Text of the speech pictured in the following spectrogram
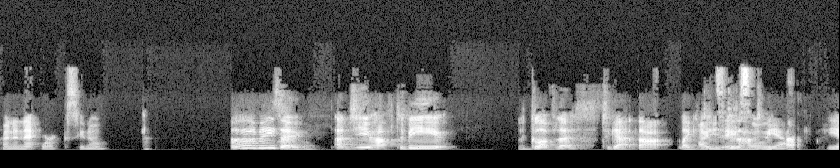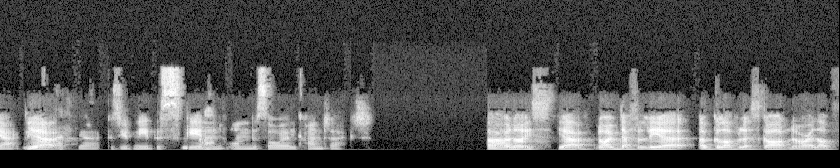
kind of networks, you know. Oh, amazing! And do you have to be gloveless to get that? Like, I'd do, say does it have so, yeah, yeah, Yeah. yeah, because you'd need the skin on the soil contact. Oh, nice. Yeah. No, I'm definitely a, a gloveless gardener. I love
